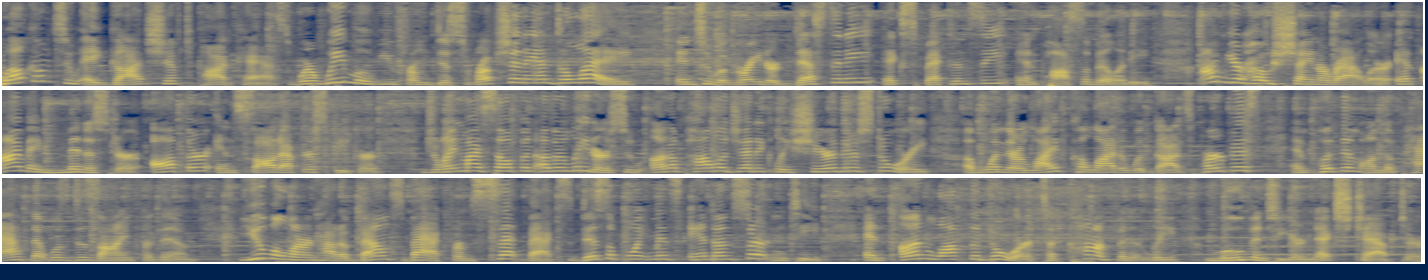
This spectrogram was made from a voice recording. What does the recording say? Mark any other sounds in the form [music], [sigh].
Welcome to a God Shift podcast where we move you from disruption and delay into a greater destiny, expectancy, and possibility. I'm your host, Shana Rattler, and I'm a minister, author, and sought after speaker. Join myself and other leaders who unapologetically share their story of when their life collided with God's purpose and put them on the path that was designed for them. You will learn how to bounce back from setbacks, disappointments, and uncertainty and unlock the door to confidently move into your next chapter.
